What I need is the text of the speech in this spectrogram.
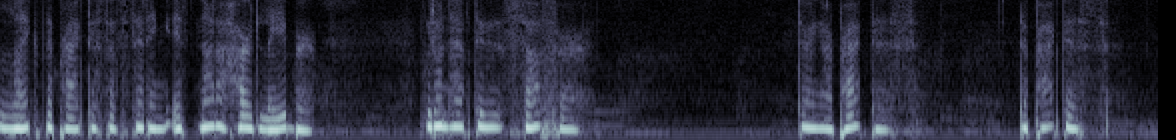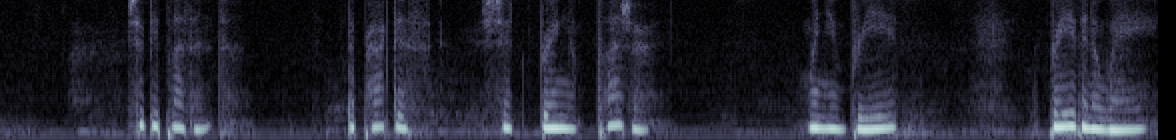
like the practice of sitting, is not a hard labor. We don't have to suffer during our practice. The practice should be pleasant. The practice should bring pleasure. When you breathe, breathe in a way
